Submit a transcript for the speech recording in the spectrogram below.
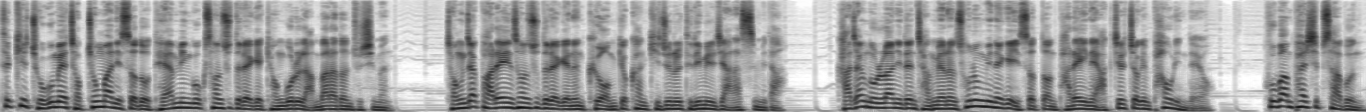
특히 조금의 접촉만 있어도 대한민국 선수들에게 경고를 남발하던 주심은 정작 바레인 선수들에게는 그 엄격한 기준을 들이밀지 않았습니다. 가장 논란이 된 장면은 손흥민에게 있었던 바레인의 악질적인 파울인데요. 후반 84분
